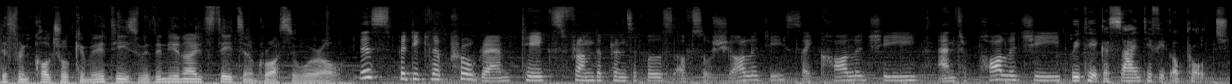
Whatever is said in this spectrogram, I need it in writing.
different cultural communities within the United States and across the world. This particular program takes from the principles of sociology, psychology, anthropology. We take a scientific approach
